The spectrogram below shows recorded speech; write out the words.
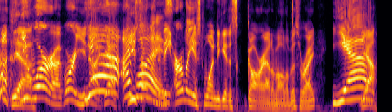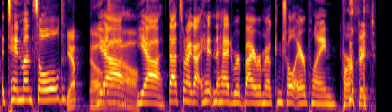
Yeah. You were, uh, were you not? Yeah, Yeah, I you certainly were was. the earliest one to get a scar out of all of us, right? Yeah, Yeah. 10 months old. Yep. Oh, yeah, wow. yeah. That's when I got hit in the head by a remote control airplane. Perfect.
